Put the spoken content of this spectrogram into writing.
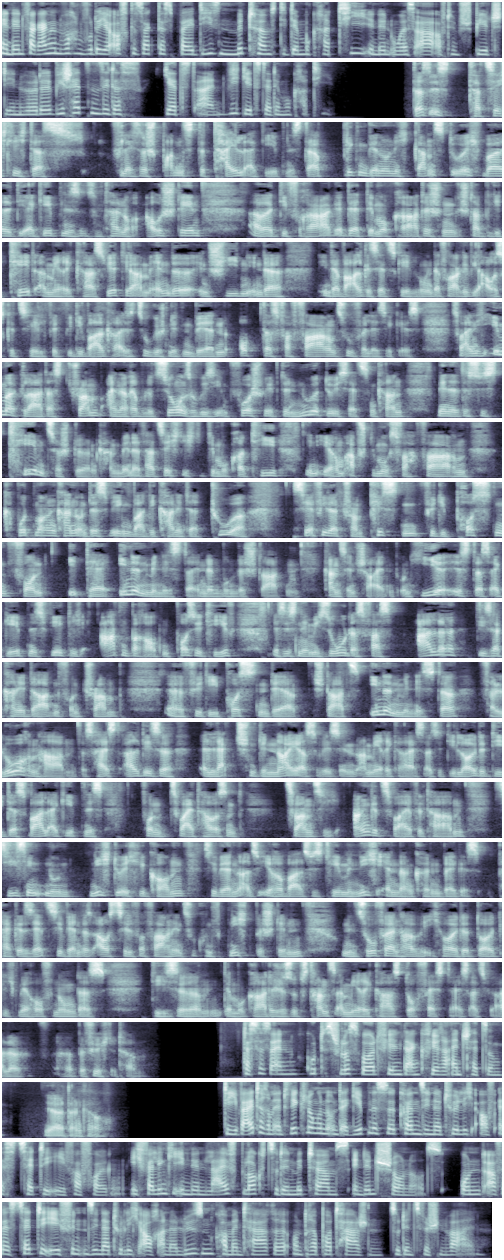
In den vergangenen Wochen wurde ja oft gesagt, dass bei diesen Midterms die Demokratie in den USA auf dem Spiel stehen würde. Wie schätzen Sie das jetzt ein? Wie geht es der Demokratie? Das ist tatsächlich das vielleicht das spannendste Teilergebnis. Da blicken wir noch nicht ganz durch, weil die Ergebnisse zum Teil noch ausstehen. Aber die Frage der demokratischen Stabilität Amerikas wird ja am Ende entschieden in der, in der Wahlgesetzgebung, in der Frage, wie ausgezählt wird, wie die Wahlkreise zugeschnitten werden, ob das Verfahren zuverlässig ist. Es war eigentlich immer klar, dass Trump eine Revolution, so wie sie ihm vorschwebte, nur durchsetzen kann, wenn er das System zerstören kann, wenn er tatsächlich die Demokratie in ihrem Abstimmungsverfahren kaputt machen kann. Und deswegen war die Kandidatur sehr vieler Trumpisten für die Posten von der Innenminister in den Bundesstaaten ganz entscheidend. Und hier ist das Ergebnis wirklich atemberaubend positiv. Es ist nämlich so, dass fast alle dieser Kandidaten von Trump äh, für die Posten der Staatsinnenminister verloren haben. Das heißt, all diese Election Deniers, wie es in Amerika heißt, also die Leute, die das Wahlergebnis von 2000 20 angezweifelt haben. Sie sind nun nicht durchgekommen. Sie werden also ihre Wahlsysteme nicht ändern können per Gesetz. Sie werden das Auszählverfahren in Zukunft nicht bestimmen. Und insofern habe ich heute deutlich mehr Hoffnung, dass diese demokratische Substanz Amerikas doch fester ist, als wir alle äh, befürchtet haben. Das ist ein gutes Schlusswort. Vielen Dank für Ihre Einschätzung. Ja, danke auch. Die weiteren Entwicklungen und Ergebnisse können Sie natürlich auf sz.de verfolgen. Ich verlinke Ihnen den Live-Blog zu den Midterms in den Show Notes. Und auf sz.de finden Sie natürlich auch Analysen, Kommentare und Reportagen zu den Zwischenwahlen.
